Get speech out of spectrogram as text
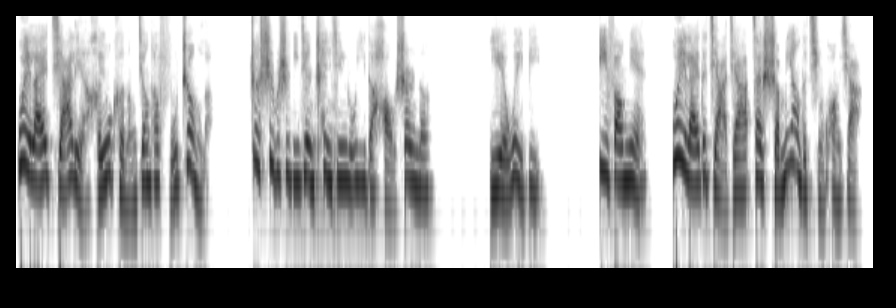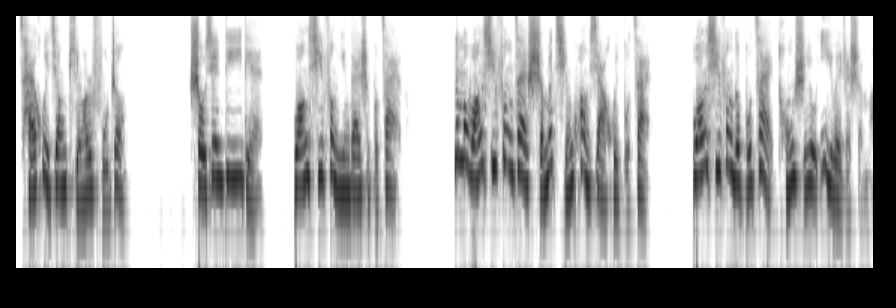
未来贾琏很有可能将她扶正了，这是不是一件称心如意的好事儿呢？也未必。一方面，未来的贾家在什么样的情况下才会将平儿扶正？首先，第一点，王熙凤应该是不在了。那么王熙凤在什么情况下会不在？王熙凤的不在，同时又意味着什么？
